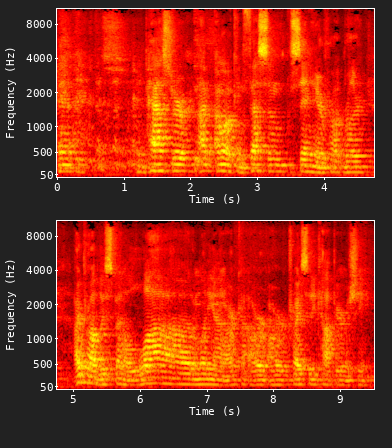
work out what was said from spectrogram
And, and Pastor, I, I'm going to confess some sin here, brother. I probably spent a lot of money on our, our, our Tri City copier machine.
